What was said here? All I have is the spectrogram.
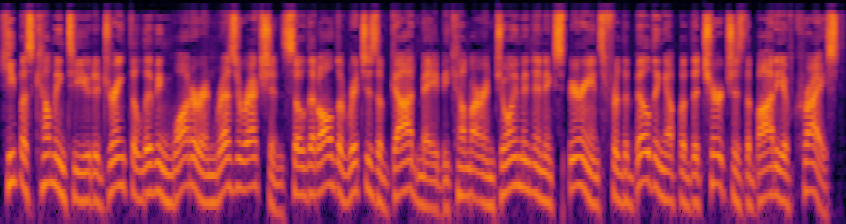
Keep us coming to you to drink the living water and resurrection so that all the riches of God may become our enjoyment and experience for the building up of the church as the body of Christ.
